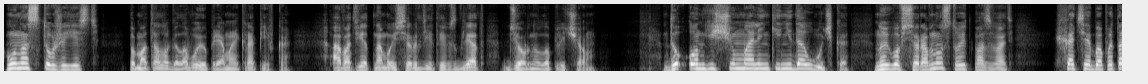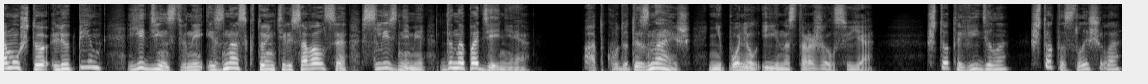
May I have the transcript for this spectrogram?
У нас тоже есть», — помотала головой упрямая крапивка. А в ответ на мой сердитый взгляд дернула плечом. «Да он еще маленький недоучка, но его все равно стоит позвать. Хотя бы потому, что Люпин — единственный из нас, кто интересовался слизнями до нападения». «Откуда ты знаешь?» — не понял и насторожился я. «Что-то видела, что-то слышала»,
